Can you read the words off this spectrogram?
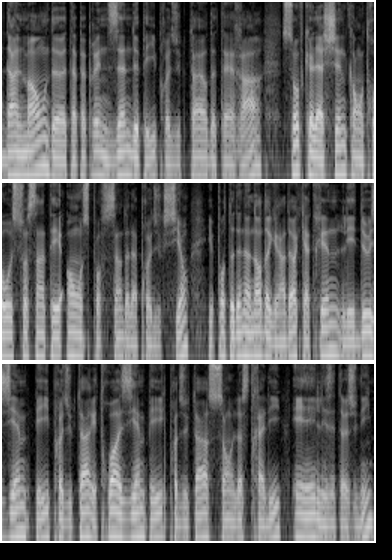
dans le monde, euh, tu as à peu près une dizaine de pays producteurs de terres rares, sauf que la Chine contrôle 71% de la production. Et pour te donner un ordre de grandeur, Catherine, les deuxièmes pays producteurs et troisièmes pays producteurs sont l'Australie et les États-Unis.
